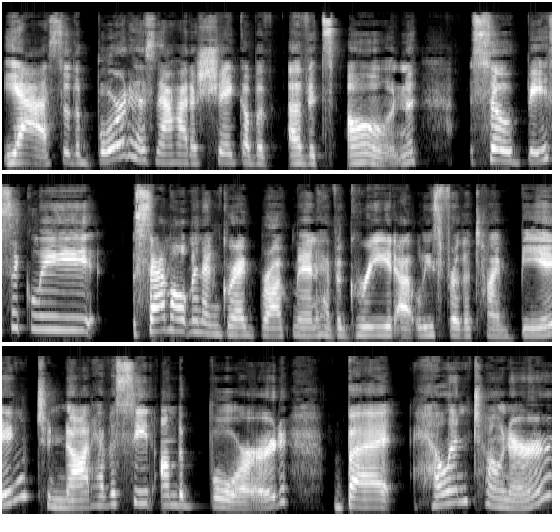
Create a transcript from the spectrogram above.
Yeah, so the board has now had a shakeup of, of its own. So basically, Sam Altman and Greg Brockman have agreed, at least for the time being, to not have a seat on the board. But Helen Toner,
